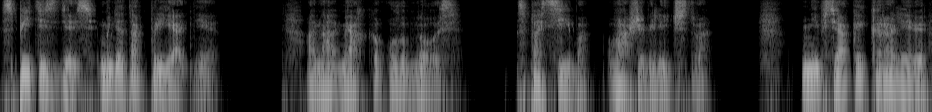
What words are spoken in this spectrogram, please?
Спите здесь, мне так приятнее». Она мягко улыбнулась. «Спасибо, Ваше Величество. Не всякой королеве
